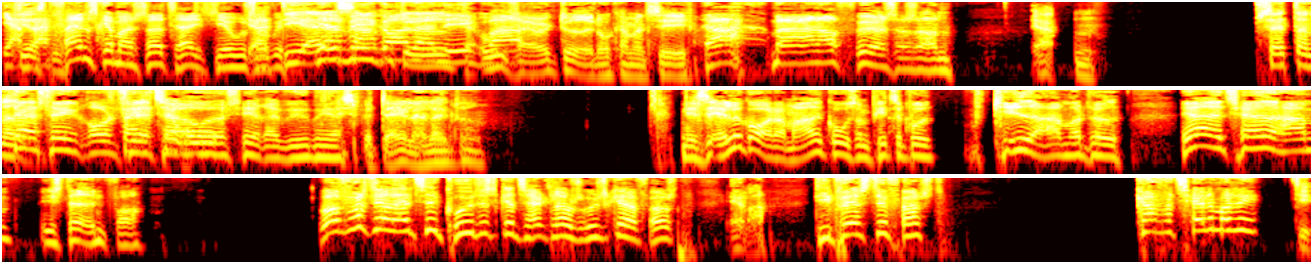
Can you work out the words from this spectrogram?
Ja, hvad Kirsten. fanden skal man så tage i Sjævs? Ja, de er alle sammen godt, han døde. ikke Ulf er jo ikke død endnu, kan man sige. Ja, men han opfører sig sådan. Ja. Sæt dig ned. Der er slet ikke grund til at tage ud og se revy mere. Lisbeth Dahl er heller ikke død. Niels Ellegaard er meget god som pizzabud. Gider ham og død. Jeg havde taget ham i stedet for. Hvorfor skal det altid Gud, der skal tage Claus Ryskær først? Eller de bedste først? Kan du fortælle mig det? De,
